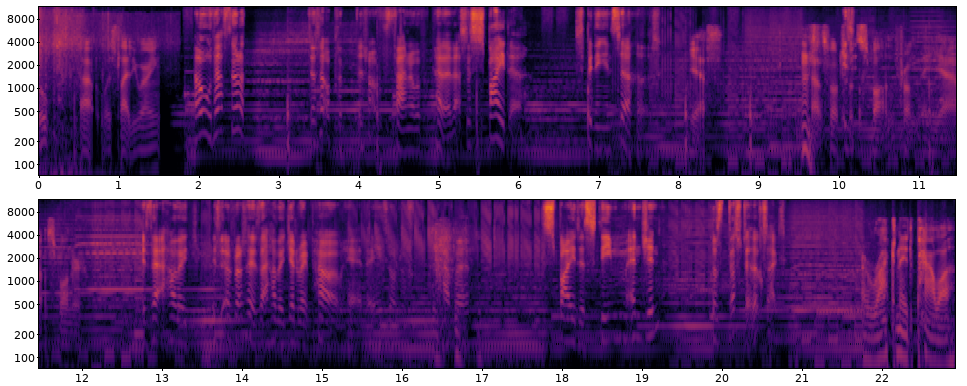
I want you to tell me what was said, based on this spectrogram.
Oh, that was slightly worrying. Oh, that's not a. That's not a. pro- That's not a fan or a propeller. That's a spider, spinning in circles. Yes. Hmm. That's what Is would it- spawn from the uh, spawner. Is that how they? Is, I was about to say, is that how they generate power over here? They sort of have a spider steam engine. Because that's what it looks like. Arachnid power.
